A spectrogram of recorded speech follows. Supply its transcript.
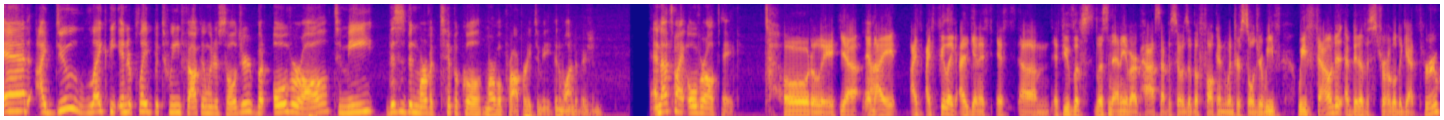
And I do like the interplay between Falcon and Winter Soldier, but overall, to me, this has been more of a typical Marvel property to me than WandaVision. And that's my overall take. Totally. Yeah. yeah. And I, I, I feel like again, if if um if you've listened to any of our past episodes of the Falcon and Winter Soldier, we've we've found it a bit of a struggle to get through,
